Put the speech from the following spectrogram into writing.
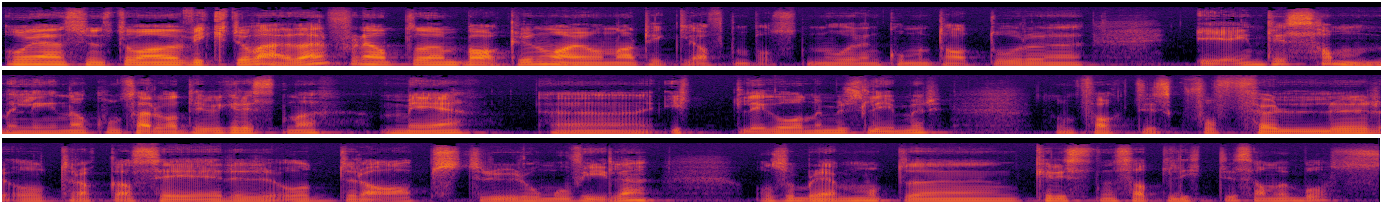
Og jeg syns det var viktig å være der, for eh, bakgrunnen var jo en artikkel i Aftenposten hvor en kommentator eh, egentlig sammenligna konservative kristne med eh, ytterliggående muslimer. Som faktisk forfølger og trakasserer og drapstruer homofile. Og så ble på en måte kristne satt litt i samme bås.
